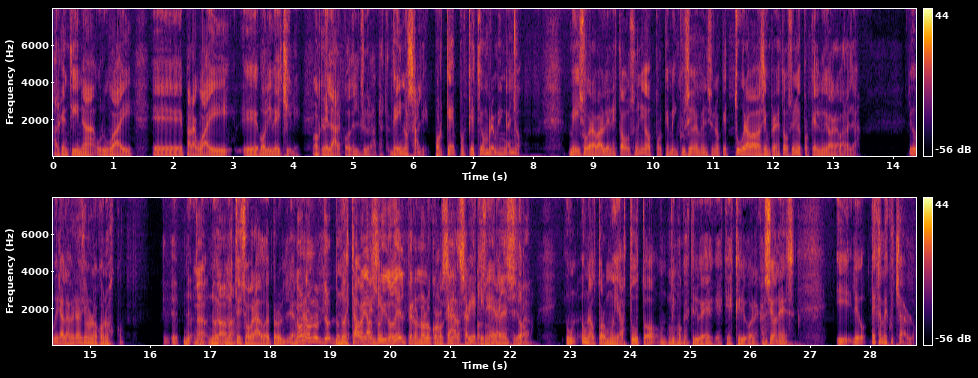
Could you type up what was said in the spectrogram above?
Argentina, Uruguay, eh, Paraguay, eh, Bolivia y Chile. Ok. Del arco del Río de la Plata. De ahí no sale. ¿Por qué? Porque este hombre me engañó. Me hizo grabarle en Estados Unidos porque me, inclusive me mencionó que tú grababas siempre en Estados Unidos porque él no iba a grabar allá. Le digo, mira, la verdad yo no lo conozco. Eh, No, estoy sobrado, eh, pero la No, verdad, no, no, yo no estaba pendiente. oído de él, pero no lo conocía. Claro, sabía quién era, qué sé yo. Claro. Un, un autor muy astuto, un tipo que escribe que, que escribe buenas canciones. Y le digo, déjame escucharlo.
